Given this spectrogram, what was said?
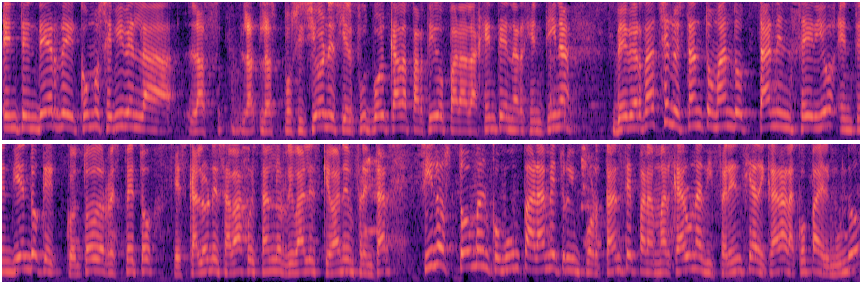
entender de cómo se viven la- las, la- las posiciones y el fútbol cada partido para la gente en Argentina, ¿de verdad se lo están tomando tan en serio, entendiendo que, con todo respeto, escalones abajo están los rivales que van a enfrentar? ¿Sí los toman como un parámetro importante para marcar una diferencia de cara a la Copa del Mundo?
